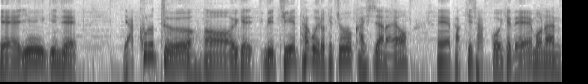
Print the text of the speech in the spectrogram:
예, 이, 이제, 야쿠르트, 어, 이렇게 뒤에 타고 이렇게 쭉 가시잖아요. 예, 바퀴 잡고 이렇게 네모난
